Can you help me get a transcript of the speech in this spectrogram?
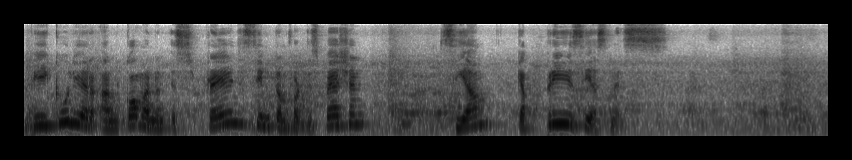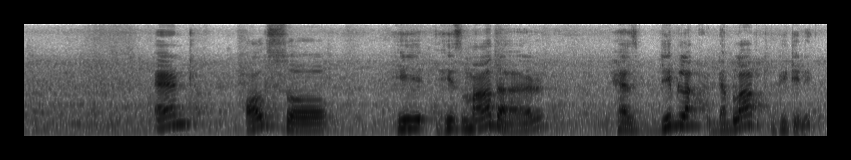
peculiar uncommon and strange symptom for this patient. Siam capriciousness. And also he, his mother has develop, developed vitiligo.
